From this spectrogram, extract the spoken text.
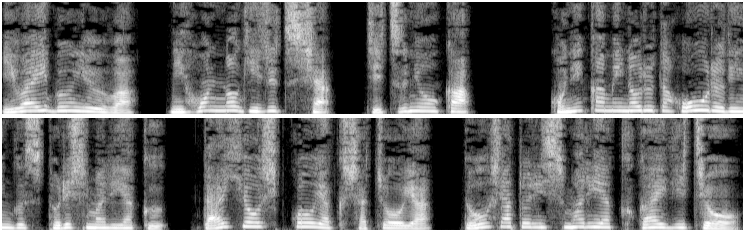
岩井文雄は、日本の技術者、実業家。コニカミノルタホールディングス取締役、代表執行役社長や、同社取締役会議長、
